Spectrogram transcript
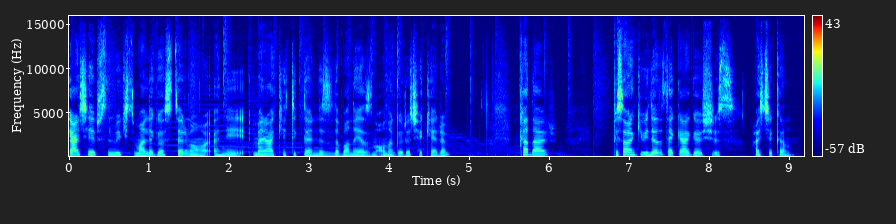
Gerçi hepsini büyük ihtimalle gösteririm ama hani merak ettiklerinizi de bana yazın ona göre çekerim. Bu kadar. Bir sonraki videoda tekrar görüşürüz. Hoşçakalın.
